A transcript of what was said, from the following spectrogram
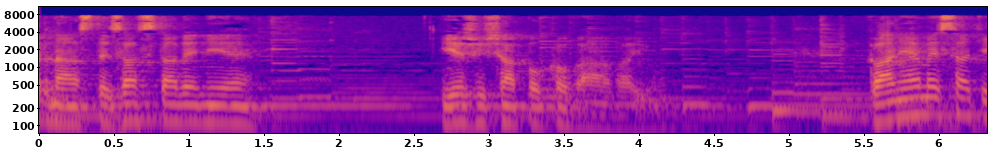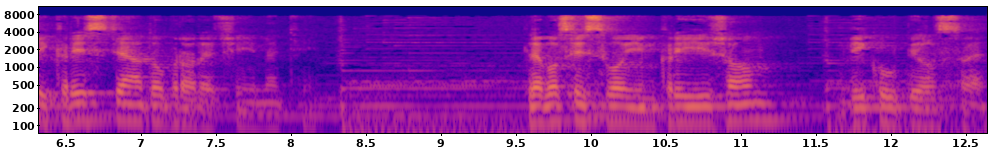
14. zastavenie Ježiša pochovávajú. Klaniame sa ti, Kriste, a dobrorečíme ti, lebo si svojim krížom vykúpil svet.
